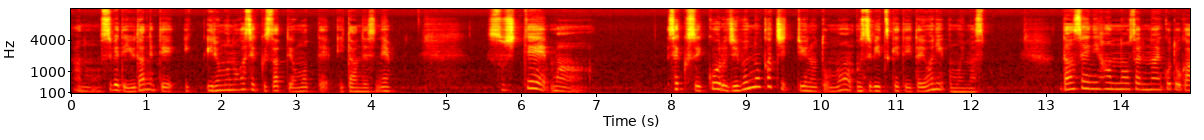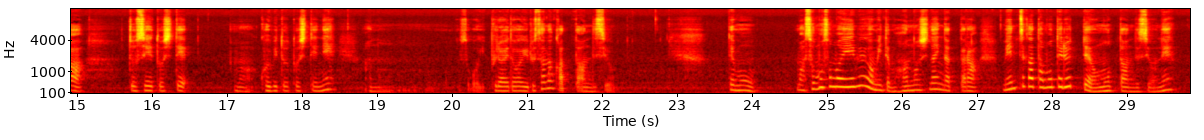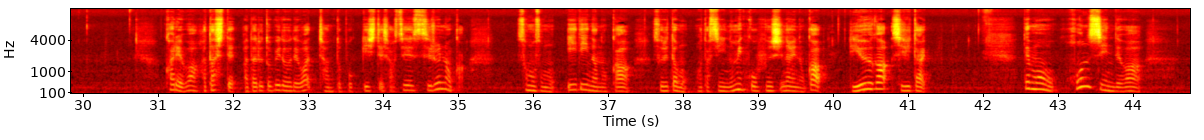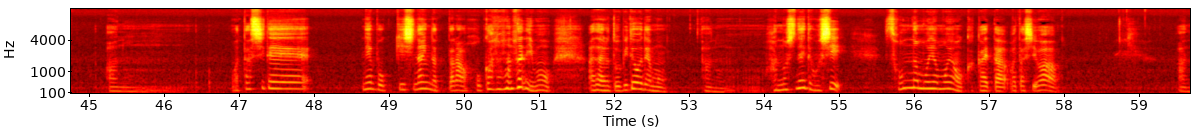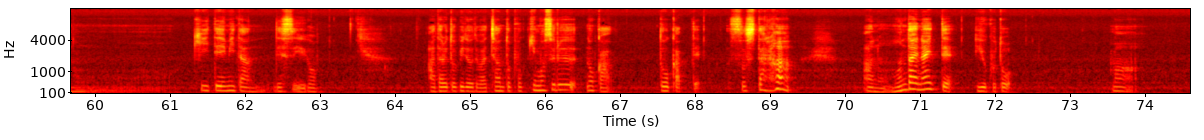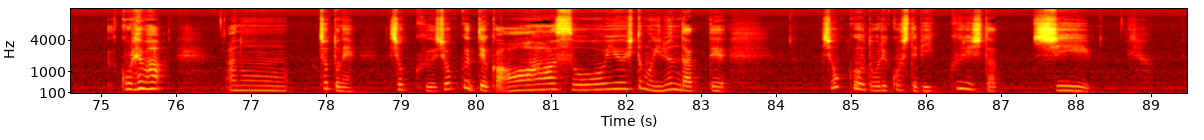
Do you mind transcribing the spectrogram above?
あの全て委ねているものがセックスだって思っていたんですね。そしてまあセックスイコール自分の価値っていうのとも結びつけていたように思います。男性に反応されないことが女性としてまあ、恋人としてねあのすごいプライドが許さなかったんですよ。でも、まあ、そもそも AV を見ても反応しないんだったらメンツが保てるって思ったんですよね。彼は果たしてアダルトビデオではちゃんと勃起して射精するのかそもそも ED なのかそれとも私にのみ興奮しないのか理由が知りたいでも本心ではあのー私でね勃起しないんだったら他の女にもアダルトビデオでもあの反応しないでほしい。そんなモヤモヤを抱えた私はあの聞いてみたんですよ。アダルトビデオではちゃんと勃起もするのかどうかって。そしたらあの問題ないっていうこと。まあこれはあのー、ちょっとねショックショックっていうかああそういう人もいるんだってショックを通り越してびっくりしたし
